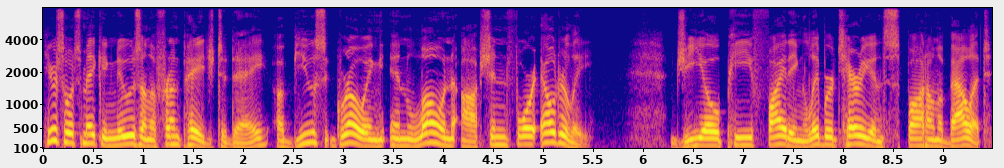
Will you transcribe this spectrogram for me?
Here's what's making news on the front page today abuse growing in loan option for elderly. GOP fighting libertarian spot on the ballot,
